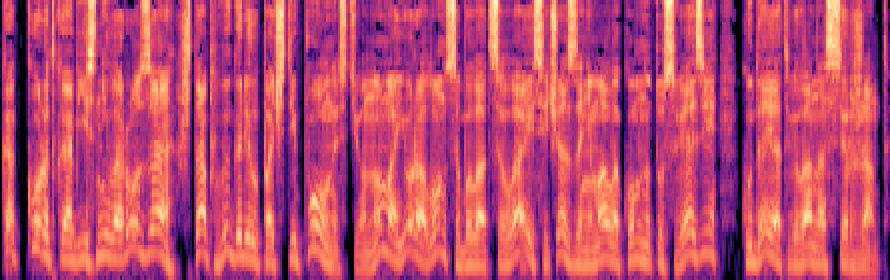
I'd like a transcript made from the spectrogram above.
Как коротко объяснила Роза, штаб выгорел почти полностью, но майор Алонсо была цела и сейчас занимала комнату связи, куда и отвела нас сержант.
